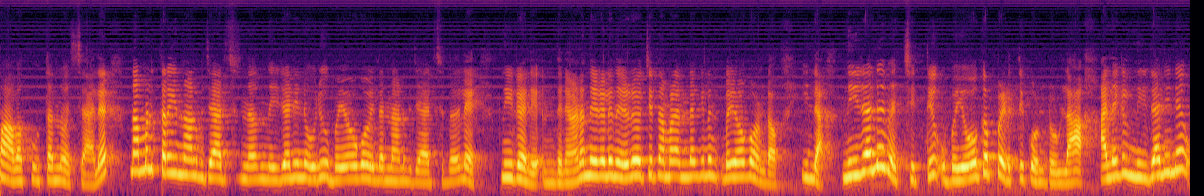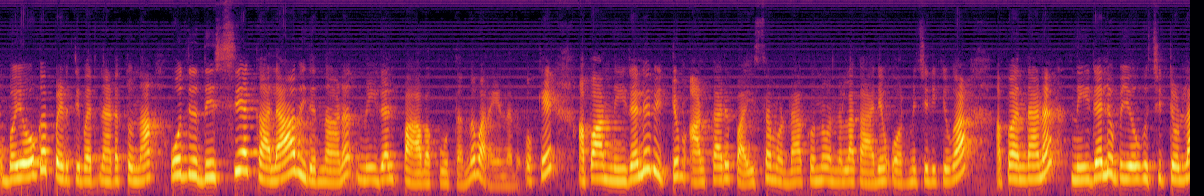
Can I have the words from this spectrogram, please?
പാവക്കൂത്ത് എന്ന് വെച്ചാൽ നമ്മൾ ഇത്രയും നാൾ വിചാരിച്ചിരുന്നത് നിഴലിന് ഒരു ഉപയോഗം ഇല്ലെന്നാണ് വിചാരിച്ചത് അല്ലേ? നിഴൽ എന്തിനാണ് നിഴൽ നിഴൽ വെച്ചിട്ട് നമ്മൾ എന്തെങ്കിലും ഉപയോഗമുണ്ടോ ഇല്ല. നിഴൽ വെച്ചിട്ട് ഉപയോഗപ്പെടുത്തിക്കൊണ്ടുള്ള അല്ലെങ്കിൽ നിഴലിനെ ഉപയോഗപ്പെടുത്തി നടത്തുന്ന ഒരു ദൃശ്യ കലാവിരുന്നാണ് നിഴൽ പാവക്കൂത്ത് എന്ന് പറയുന്നത്. ഓക്കെ അപ്പോൾ ആ നിഴൽ വിറ്റും ആൾക്കാർ പൈസ ഉണ്ടാക്കുന്നു എന്നുള്ള കാര്യം ഓർമ്മിച്ചിരിക്കുക അപ്പോൾ എന്താണ്? നിഴൽ ഉപയോഗിച്ചിട്ടുള്ള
